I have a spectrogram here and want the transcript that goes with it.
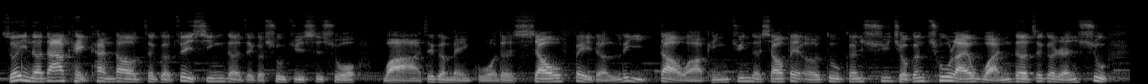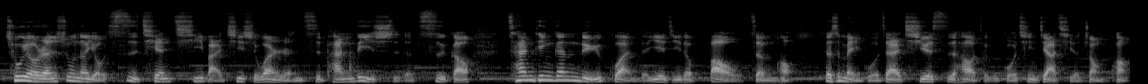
所以呢，大家可以看到这个最新的这个数据是说。哇，这个美国的消费的力道啊，平均的消费额度跟需求跟出来玩的这个人数，出游人数呢有四千七百七十万人次，攀历史的次高。餐厅跟旅馆的业绩都暴增哈，这是美国在七月四号这个国庆假期的状况。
